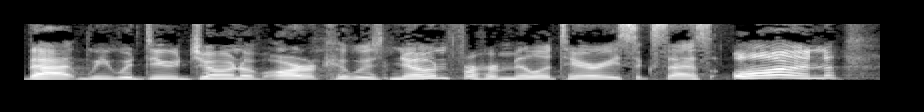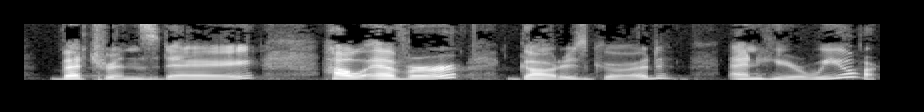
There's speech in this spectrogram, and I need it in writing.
that we would do Joan of Arc, who was known for her military success on Veterans Day. However, God is good, and here we are.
